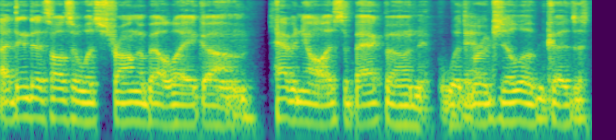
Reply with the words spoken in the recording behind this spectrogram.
I think that's also what's strong about like um having y'all as a backbone with Roachzilla because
